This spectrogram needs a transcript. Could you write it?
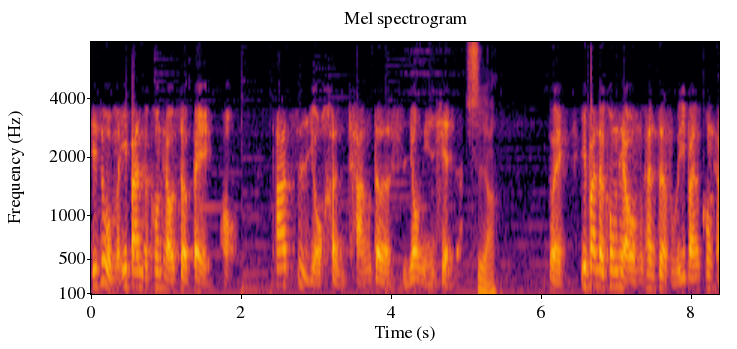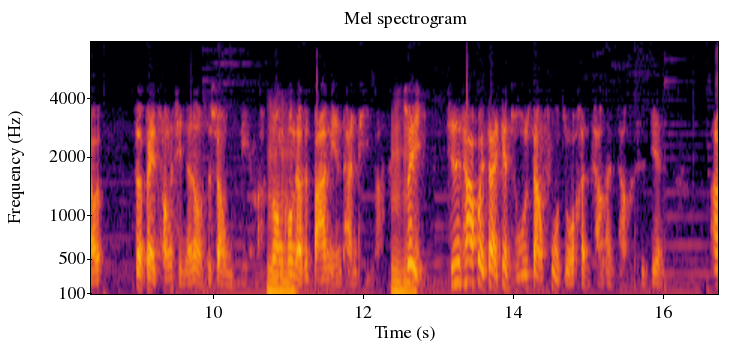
其实我们一般的空调设备，哦，它是有很长的使用年限的。是啊，对，一般的空调，我们看政府一般空调设备窗型的那种是算五年嘛，中央空调是八年摊体嘛，嗯，所以其实它会在建筑物上附着很长很长的时间啊。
